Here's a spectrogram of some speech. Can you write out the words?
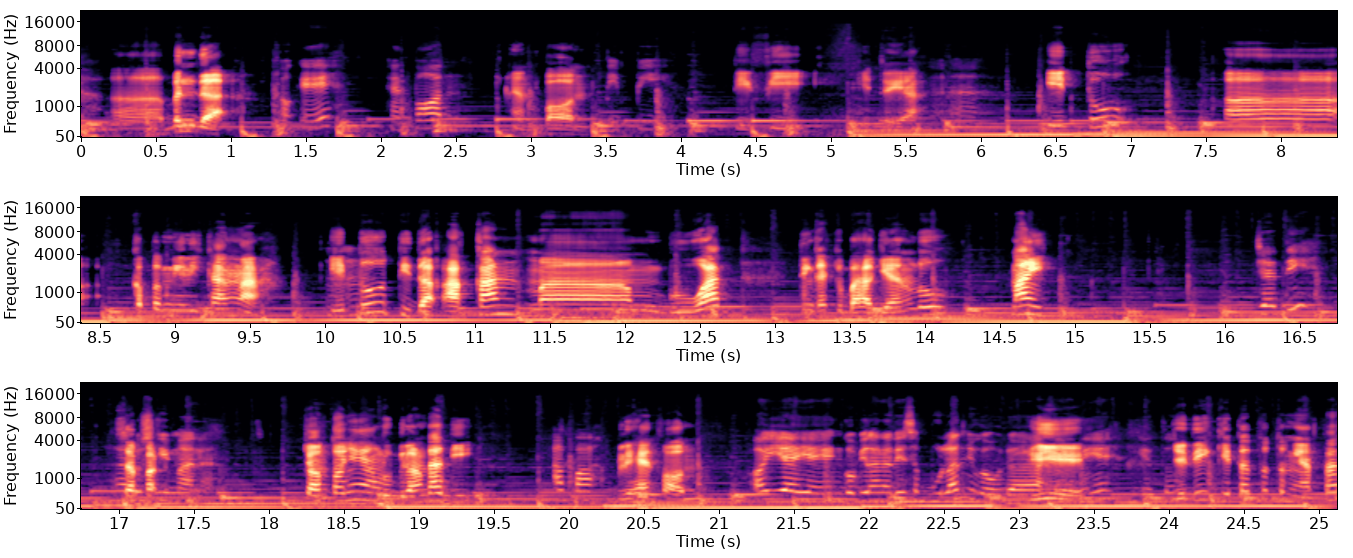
eh, benda Oke, handphone, handphone TV. TV gitu ya itu eh, kepemilikan lah itu tidak akan membuat tingkat kebahagiaan lu naik Jadi harus Sepet- gimana? contohnya yang lu bilang tadi Apa? beli handphone Oh iya iya yang gue bilang tadi sebulan juga udah Iya. ini gitu. jadi kita tuh ternyata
